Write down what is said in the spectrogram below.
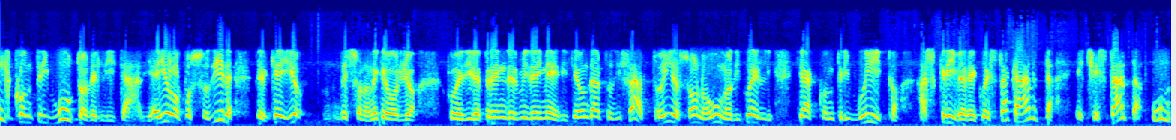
il contributo dell'Italia, io lo posso dire perché io adesso non è che voglio come dire, prendermi dei meriti, è un dato di fatto. Io sono uno di quelli che ha contribuito a scrivere questa carta e c'è stato un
